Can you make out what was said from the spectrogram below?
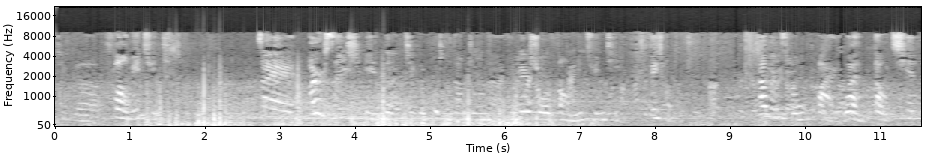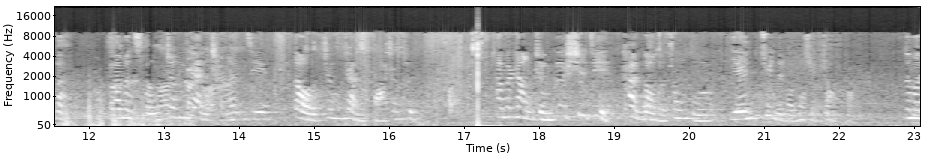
这个访民群体，在二三十这个过程当中呢，应该说访民群体非常突出。他们从百万到千万，他们从征战长安街到征战华盛顿，他们让整个世界看到了中国严峻的人权状况。那么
